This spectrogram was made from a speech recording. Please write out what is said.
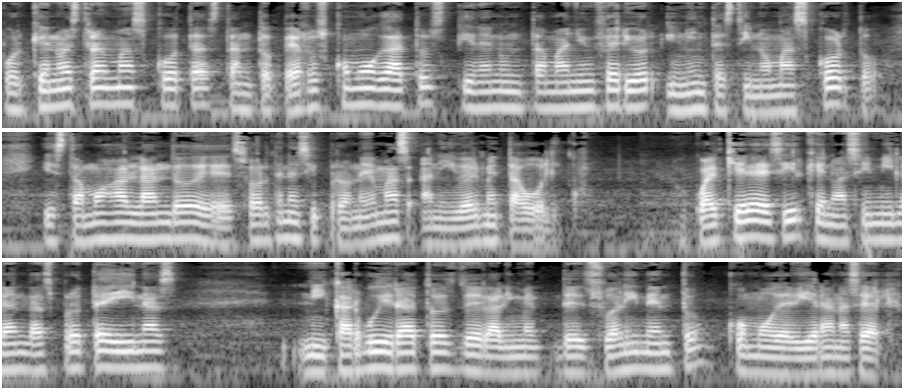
Porque nuestras mascotas, tanto perros como gatos, tienen un tamaño inferior y un intestino más corto, y estamos hablando de desórdenes y problemas a nivel metabólico, lo cual quiere decir que no asimilan las proteínas ni carbohidratos de su alimento como debieran hacerlo.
